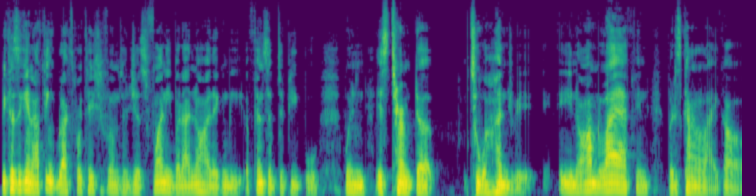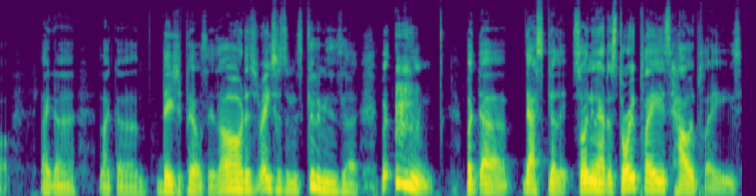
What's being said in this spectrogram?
because again, I think black exploitation films are just funny, but I know how they can be offensive to people when it's turned up to hundred. You know, I'm laughing, but it's kind of like oh like uh, like uh, Dave Chappelle says, "Oh, this racism is killing me inside." But but uh, that's Skillet. So anyway, the story plays how it plays.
